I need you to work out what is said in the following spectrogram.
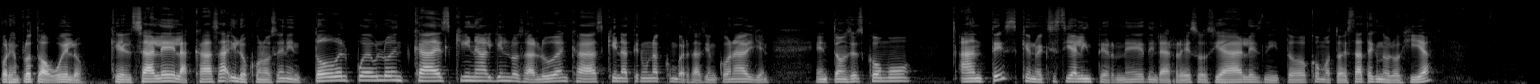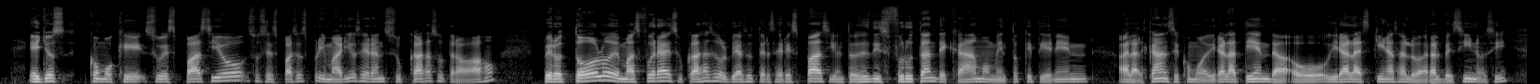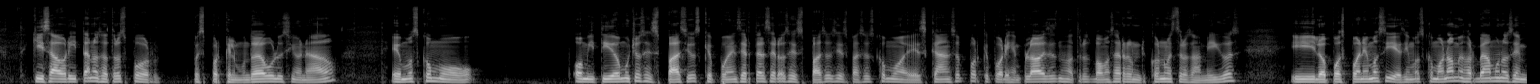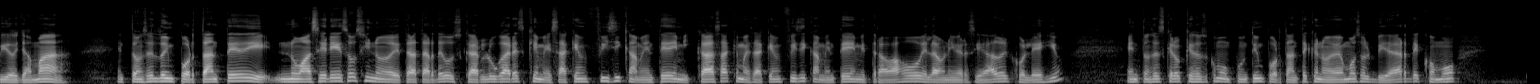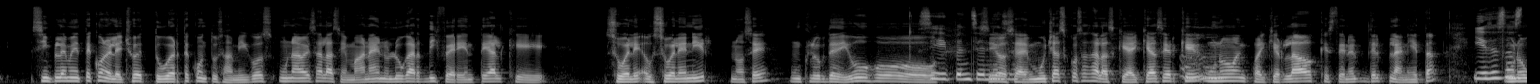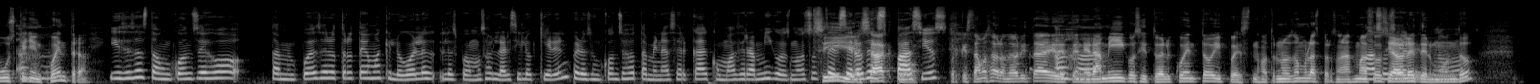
Por ejemplo, tu abuelo, que él sale de la casa y lo conocen en todo el pueblo, en cada esquina alguien lo saluda, en cada esquina tiene una conversación con alguien. Entonces, como antes que no existía el internet, ni las redes sociales, ni todo como toda esta tecnología, ellos como que su espacio, sus espacios primarios eran su casa, su trabajo, pero todo lo demás fuera de su casa se volvía su tercer espacio. Entonces disfrutan de cada momento que tienen al alcance, como ir a la tienda o ir a la esquina a saludar al vecino, ¿sí? Quizá ahorita nosotros por, pues porque el mundo ha evolucionado, hemos como omitido muchos espacios que pueden ser terceros espacios y espacios como de descanso, porque por ejemplo a veces nosotros vamos a reunir con nuestros amigos y lo posponemos y decimos como no, mejor veámonos en videollamada. Entonces lo importante de no hacer eso, sino de tratar de buscar lugares que me saquen físicamente de mi casa, que me saquen físicamente de mi trabajo, de la universidad o del colegio. Entonces creo que eso es como un punto importante que no debemos olvidar de cómo simplemente con el hecho de tú verte con tus amigos una vez a la semana en un lugar diferente al que suele, suelen ir, no sé, un club de dibujo. sí, pensé sí, en o sea, hay muchas cosas a las que hay que hacer que Ajá. uno en cualquier lado que esté en el, del planeta, Y ese es uno hasta- busca y encuentra. Y ese es hasta un consejo, también puede ser otro tema que luego les, les podemos hablar si lo quieren, pero es un consejo también acerca de cómo hacer amigos, ¿no? Esos Sí, terceros exacto, espacios. Porque estamos hablando ahorita de, de tener amigos y todo el cuento y pues nosotros no somos las personas más, Más sociables del ¿no? mundo.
